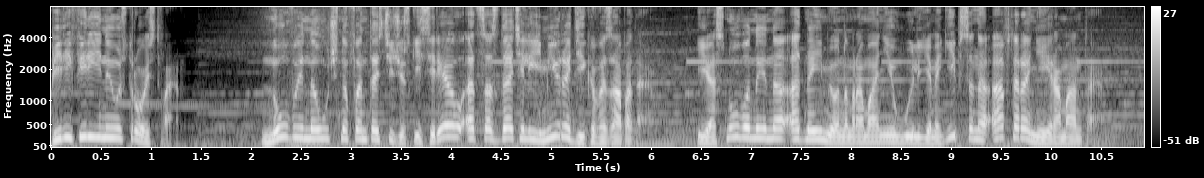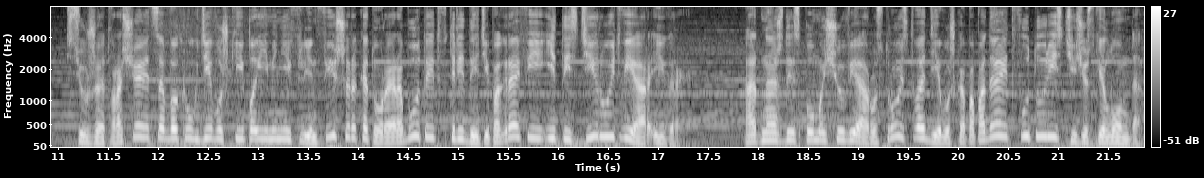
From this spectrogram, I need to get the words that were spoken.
Периферийные устройства. Новый научно-фантастический сериал от создателей мира Дикого Запада и основанный на одноименном романе Уильяма Гибсона, автора нейроманта. Сюжет вращается вокруг девушки по имени Флинн Фишер, которая работает в 3D-типографии и тестирует VR-игры. Однажды с помощью VR-устройства девушка попадает в футуристический Лондон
